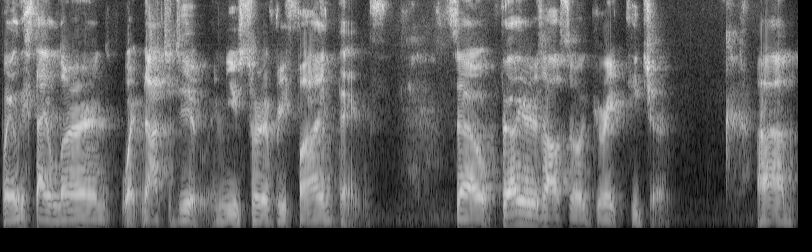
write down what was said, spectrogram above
but at least I learned what not to do, and you sort of refine things. So failure is also a great teacher. Um,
